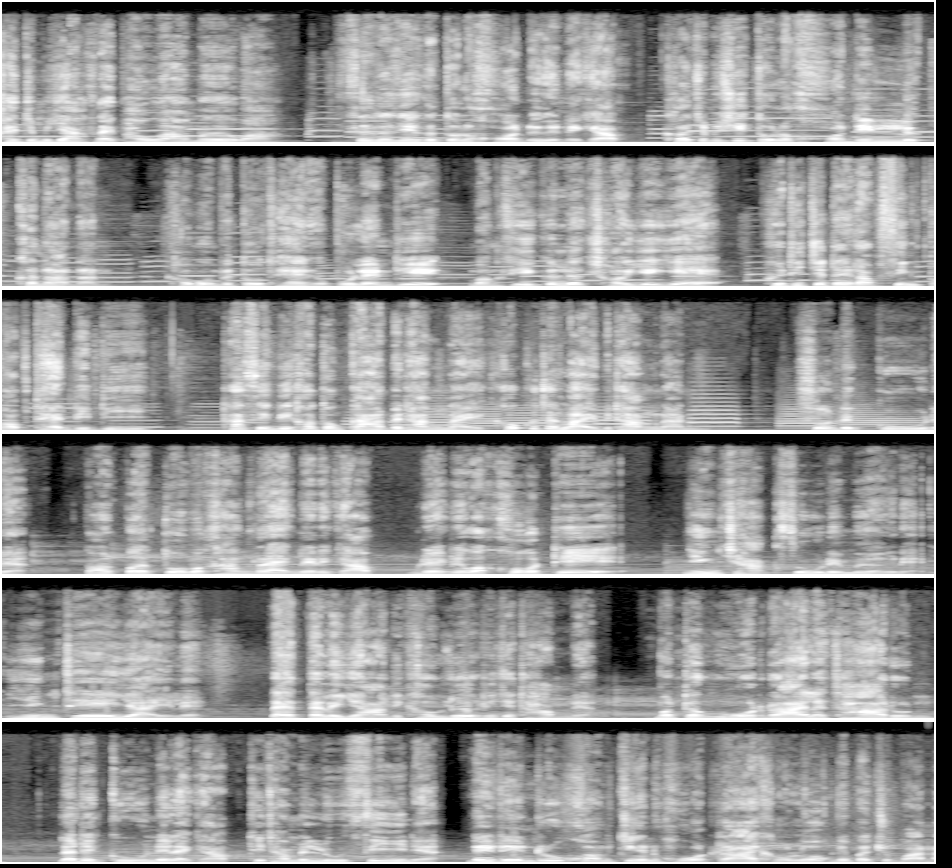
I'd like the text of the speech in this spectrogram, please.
ใครจะไม่อยากใส่ power armor วะ ซึ่งถ้าเทียบกับตัวละครอื่นนะครับเขาจะไม่ใช่ตัวละครที่ลึกขนาดนั้น เขาเหมือนเป็นตัวแทนของผู้เล่นที่ บางทีก็เลือกช้อยแย่ๆ เพื่อที่จะได้รับสิ่งตอบแทนดีๆ ถ้าสิ่งที่เขาต้องการไปทางไหนเขาก็จะไหลไปทางนั้น ส่วนเดอะกูเนี่ยตอนเปิดตัวมาครั้งแรกเนี่ยนะครับเรียกได้ว่าโคตรเท่ยิ่งฉากสู้ในเมืองเนี่ยยิ่งเท่ใหญ่เลย แต่แต่ละอย่างที่เขาเลือกที่จะทำเนี่ย มันทั้งโหดร้ายและทารุณ และเดอะกูนี่แหละครับ ที่ทำให้ลูซี่เนี่ยได้เรียนรู้ความจริงอันโหดร้ายของโลกในปัจจุบัน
